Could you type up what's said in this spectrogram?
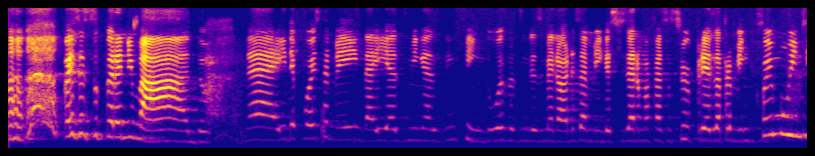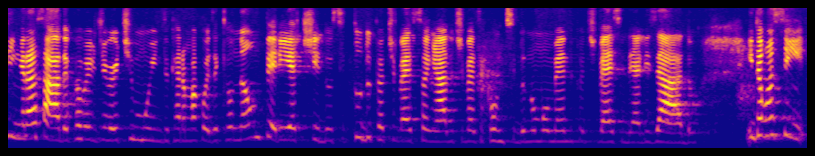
vai ser super animado né? E depois também, daí as minhas, enfim, duas das minhas melhores amigas fizeram uma festa surpresa para mim, que foi muito engraçada, que eu me diverti muito, que era uma coisa que eu não teria tido se tudo que eu tivesse sonhado tivesse acontecido no momento que eu tivesse idealizado. Então, assim,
